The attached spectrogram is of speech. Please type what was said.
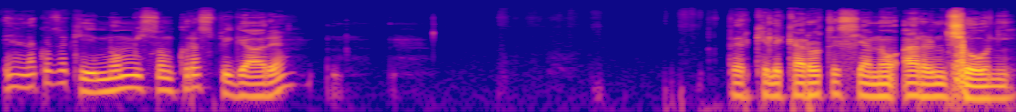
E la cosa che non mi so ancora spiegare perché le carote siano arancioni.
